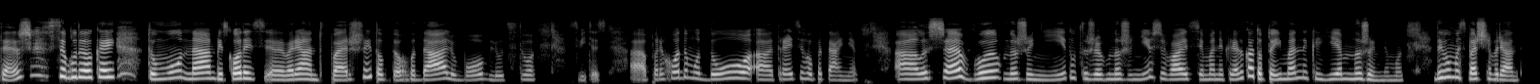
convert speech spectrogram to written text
Теж все буде окей. Тому нам підходить, е, варіант перший, тобто хода, любов, людство, світязь. А, переходимо до, а, третього питання. А, лише в множині, тут уже в множині вживаються іменники рядка, тобто іменники є множинними. Дивимось перший варіант:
